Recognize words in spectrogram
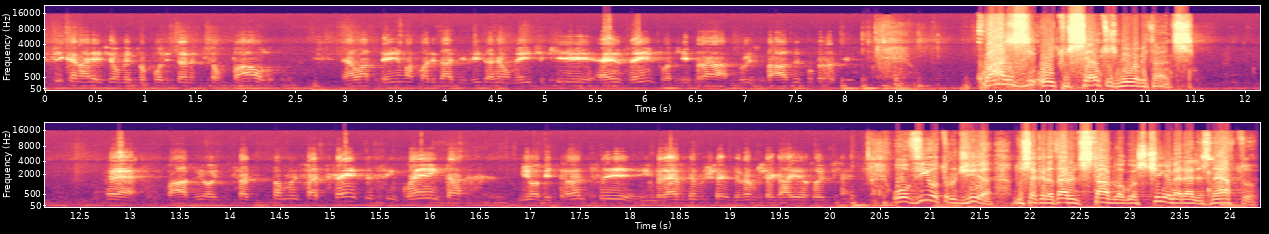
que fica na região metropolitana de São Paulo, ela tem uma qualidade de vida realmente que é exemplo aqui para o Estado e para o Brasil. Quase 800 mil habitantes. É, quase 800, estamos em 750 mil habitantes e em breve devemos, devemos chegar aí aos 800. Ouvi outro dia do secretário de Estado, Agostinho Meirelles Neto,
